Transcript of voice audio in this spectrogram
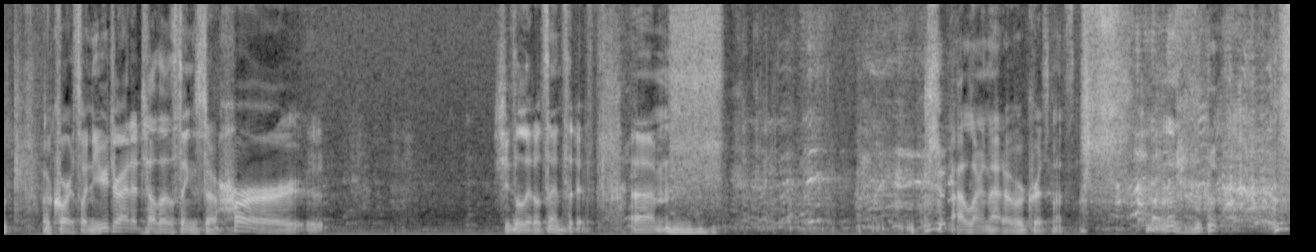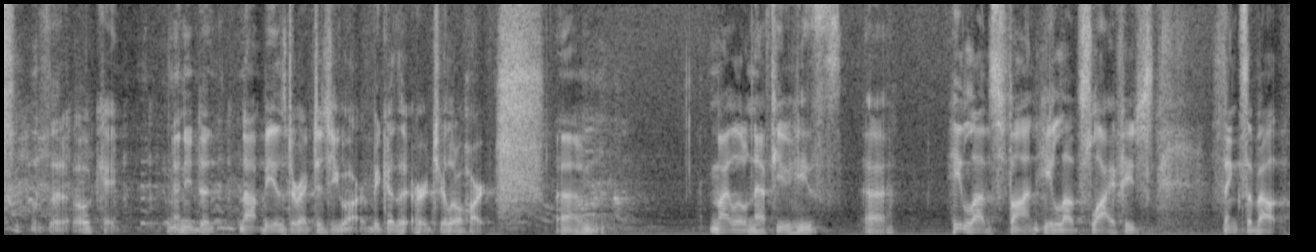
of course, when you try to tell those things to her, she's a little sensitive. Um, I learned that over Christmas. okay. I need to not be as direct as you are because it hurts your little heart. Um, my little nephew, he's uh, he loves fun. He loves life. He just thinks about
